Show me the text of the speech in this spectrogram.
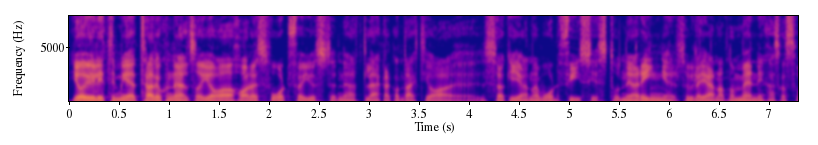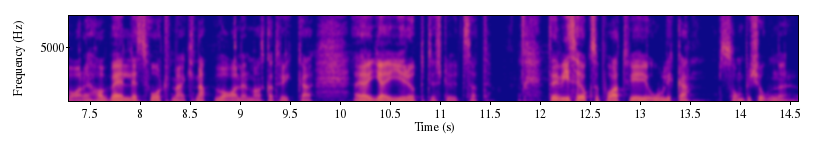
Jag är ju lite mer traditionell, så jag har det svårt för just nätläkarkontakt. Jag eh, söker gärna vård fysiskt och när jag ringer så vill jag gärna att någon människa ska svara. Jag har väldigt svårt för de här knappvalen man ska trycka. Eh, jag ger upp till slut. Så att det visar ju också på att vi är olika som personer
